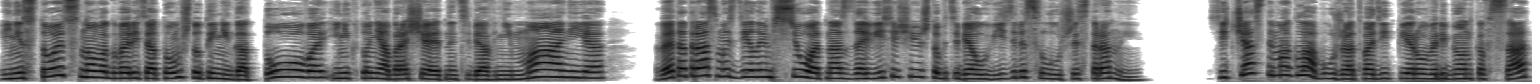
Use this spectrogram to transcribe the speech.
И не стоит снова говорить о том, что ты не готова и никто не обращает на тебя внимания. В этот раз мы сделаем все от нас зависящее, чтобы тебя увидели с лучшей стороны. Сейчас ты могла бы уже отводить первого ребенка в сад,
